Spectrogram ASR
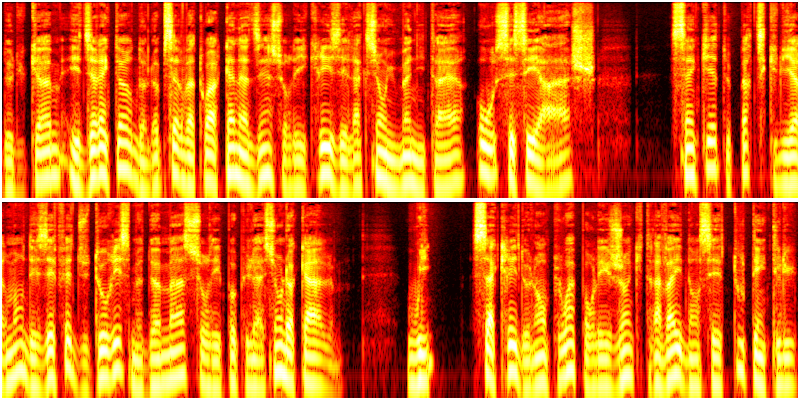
de l'UCAM et directeur de l'Observatoire canadien sur les crises et l'action humanitaire, au CCAH, s'inquiète particulièrement des effets du tourisme de masse sur les populations locales. Oui, ça crée de l'emploi pour les gens qui travaillent dans ces tout inclus,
